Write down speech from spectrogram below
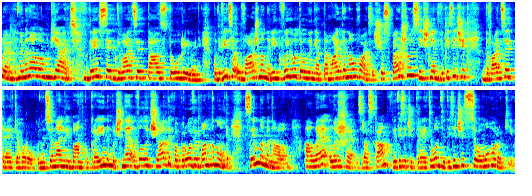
Купюри номіналом 5, 10, 20 та 100 гривень. Подивіться уважно на рік виготовлення та майте на увазі, що з 1 січня 2023 року Національний банк України почне вилучати паперові банкноти цим номіналом, але лише зразка 2003-2007 років.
